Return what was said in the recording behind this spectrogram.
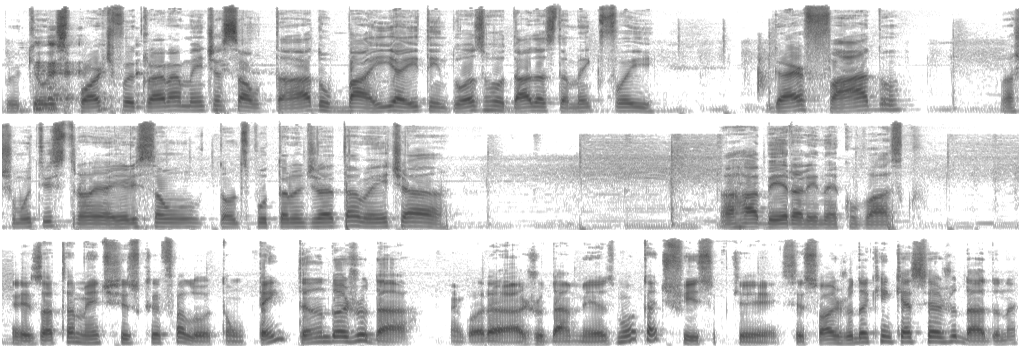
Porque o esporte foi claramente assaltado. O Bahia aí tem duas rodadas também que foi garfado. Acho muito estranho. Aí eles estão disputando diretamente a. A rabeira ali, né, com o Vasco. É exatamente isso que você falou. Estão tentando ajudar. Agora, ajudar mesmo tá difícil, porque você só ajuda quem quer ser ajudado, né?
